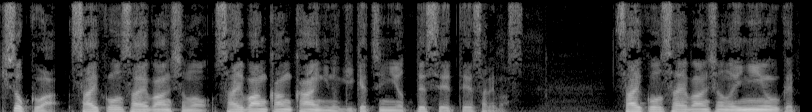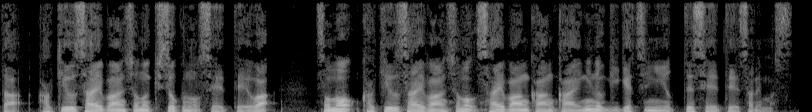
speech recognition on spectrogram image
規則は最高裁判所の裁判官会議の議決によって制定されます。最高裁判所の委任を受けた下級裁判所の規則の制定は、その下級裁判所の裁判官会議の議決によって制定されます。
